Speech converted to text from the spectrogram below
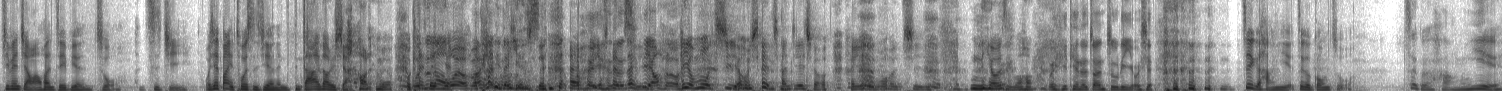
这边讲完换这边做，很刺激。我现在帮你拖时间了，你答案到底想好了没有？我看你的知道眼，我有看你的眼神在，我的眼神在飘了很有默契哦。我们现在传接球很有默契。你有什么？我一天的专注力有限。这个行业这个工作，这个行业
